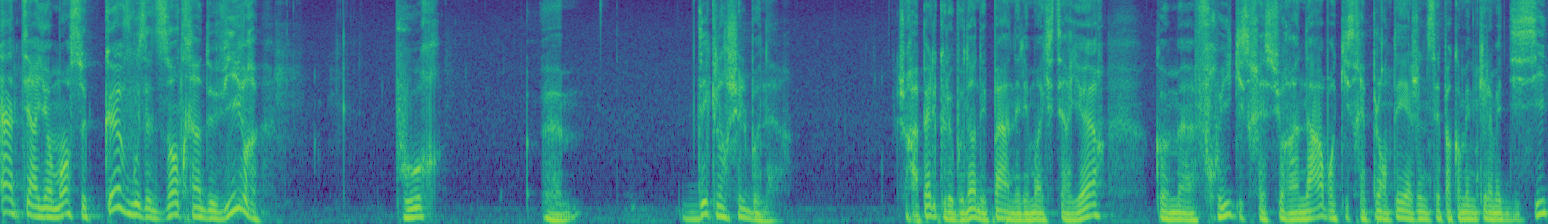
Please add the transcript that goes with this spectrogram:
intérieurement ce que vous êtes en train de vivre pour euh, déclencher le bonheur. Je rappelle que le bonheur n'est pas un élément extérieur comme un fruit qui serait sur un arbre, qui serait planté à je ne sais pas combien de kilomètres d'ici,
